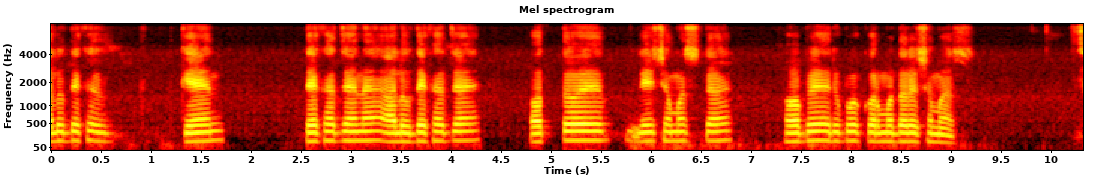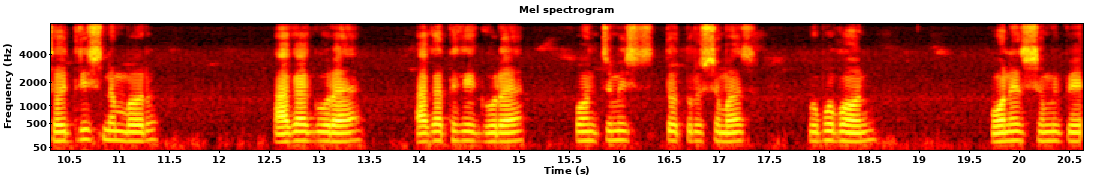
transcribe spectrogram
আলু দেখা, জ্ঞান দেখা যায় না, আলু দেখা যায়। অতএব এই সমাজটা হবে রূপক কর্মদ্বারের সমাস। ছয়ত্রিশ নম্বর আগা গোড়া, আগা থেকে গোড়া পঞ্চমী তৎপুরুষ সমাস উপবন, বনের সমীপে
